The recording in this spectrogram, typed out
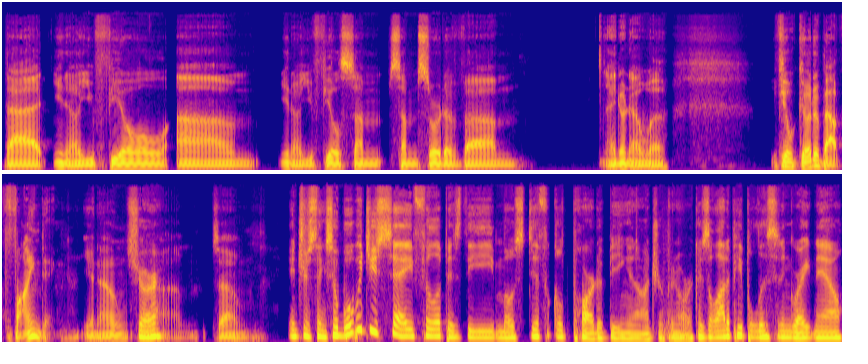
that you know you feel um you know you feel some some sort of um i don't know uh, you feel good about finding you know Sure. um, so Interesting. So, what would you say, Philip, is the most difficult part of being an entrepreneur? Because a lot of people listening right now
